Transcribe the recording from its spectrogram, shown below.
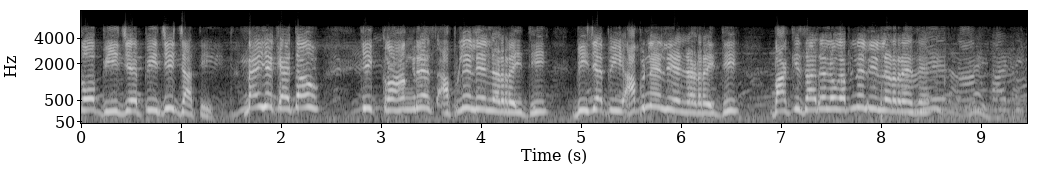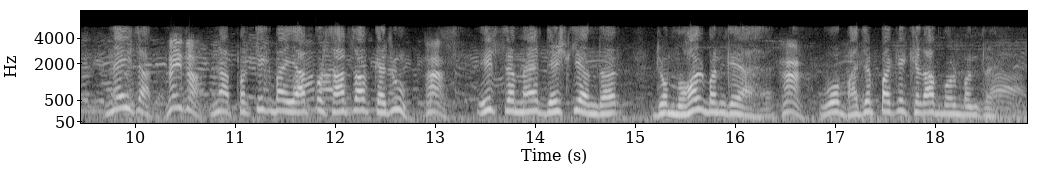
तो बीजेपी जीत जाती। मैं ये कहता हूँ कि कांग्रेस अपने लिए लड़ रही थी बीजेपी अपने लिए लड़ रही थी बाकी सारे लोग अपने लिए लड़ रहे थे। नहीं साहब नहीं था। ना प्रतीक भाई आपको साफ़ साफ़ कह दूँ हाँ। इस समय देश के अंदर जो माहौल बन गया है हाँ। वो भाजपा के खिलाफ माहौल बन रहा है।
